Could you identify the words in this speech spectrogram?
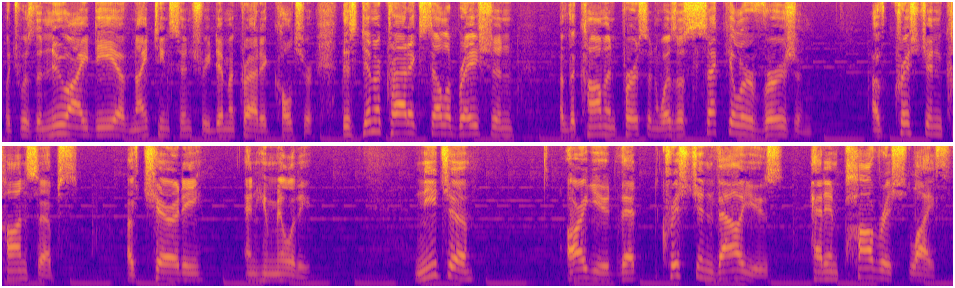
which was the new idea of 19th century democratic culture, this democratic celebration of the common person was a secular version of Christian concepts of charity and humility. Nietzsche argued that Christian values had impoverished life,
